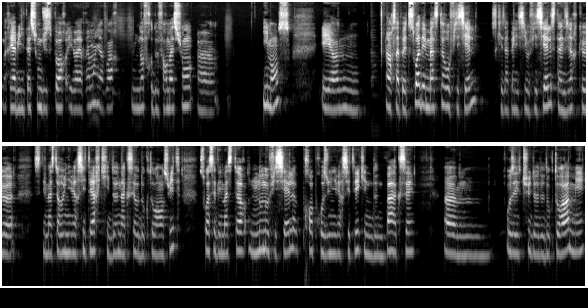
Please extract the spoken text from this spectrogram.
réhabilitation du sport. Il va vraiment y avoir une offre de formation euh, immense. Et euh, alors, ça peut être soit des masters officiels, ce qu'ils appellent ici officiels, c'est-à-dire que c'est des masters universitaires qui donnent accès au doctorat ensuite, soit c'est des masters non officiels propres aux universités qui ne donnent pas accès euh, aux études de doctorat, mais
